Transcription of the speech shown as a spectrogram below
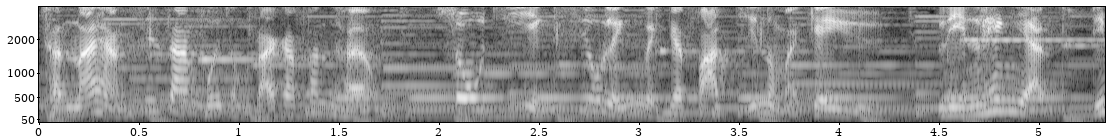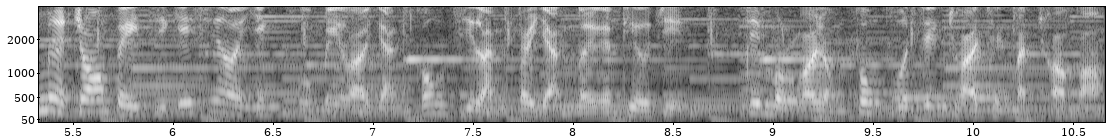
陈乃恒先生会同大家分享数字营销领域嘅发展同埋机遇，年轻人点样装备自己先可以应付未来人工智能对人类嘅挑战？节目内容丰富精彩，请勿错过。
